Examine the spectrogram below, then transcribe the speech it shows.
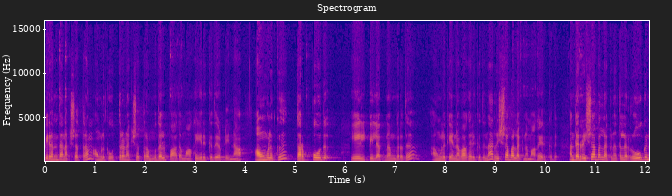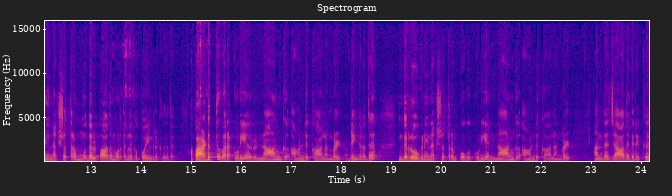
பிறந்த நட்சத்திரம் அவங்களுக்கு உத்திர நட்சத்திரம் முதல் பாதமாக இருக்குது அப்படின்னா அவங்களுக்கு தற்போது ஏஎல்பி லக்னம்ங்கிறது அவங்களுக்கு என்னவாக இருக்குதுன்னா ரிஷப லக்னமாக இருக்குது. அந்த ரிஷப லக்னத்தில் ரோகிணி நட்சத்திரம் முதல் பாதம் ஒருத்தங்களுக்கு போயின்னு இருக்குது. அப்போ அடுத்து வரக்கூடிய ஒரு நான்கு ஆண்டு காலங்கள் அப்படிங்கிறது இந்த ரோகிணி நட்சத்திரம் போகக்கூடிய நான்கு ஆண்டு காலங்கள். அந்த ஜாதகருக்கு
